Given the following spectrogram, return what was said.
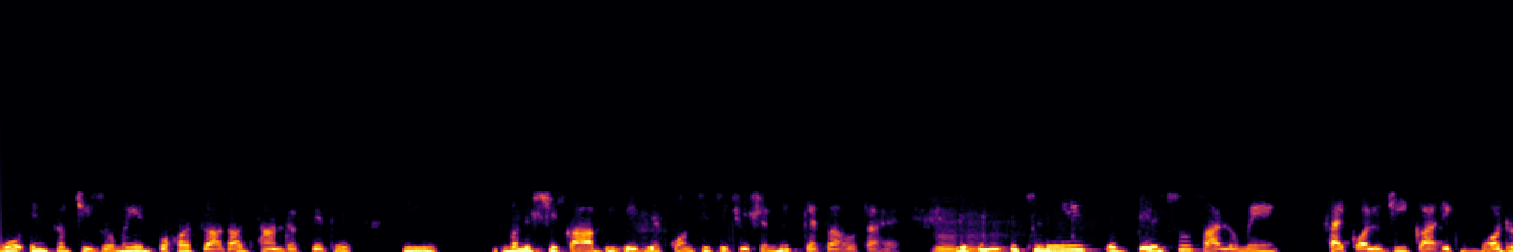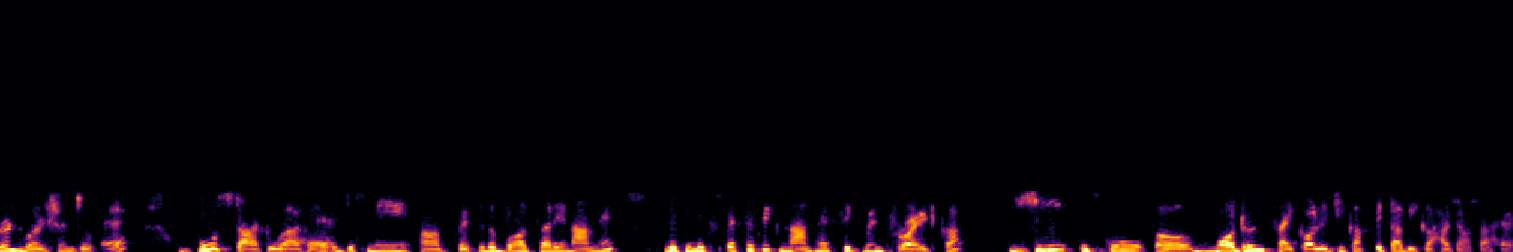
वो इन सब चीज़ों में बहुत ज़्यादा ध्यान रखते थे कि मनुष्य का बिहेवियर कौन सी सिचुएशन में कैसा होता है। हम्म, लेकिन हम्म, हम्म। पिछले डेढ़ सौ सालों में साइकोलॉजी का एक मॉडर्न वर्जन जो है वो स्टार्ट हुआ है जिसमें वैसे तो बहुत सारे नाम हैं लेकिन एक स्पेसिफिक नाम है सिगमेंट फ्रॉइड का। ये इसको मॉडर्न साइकोलॉजी का पिता भी कहा जाता है।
